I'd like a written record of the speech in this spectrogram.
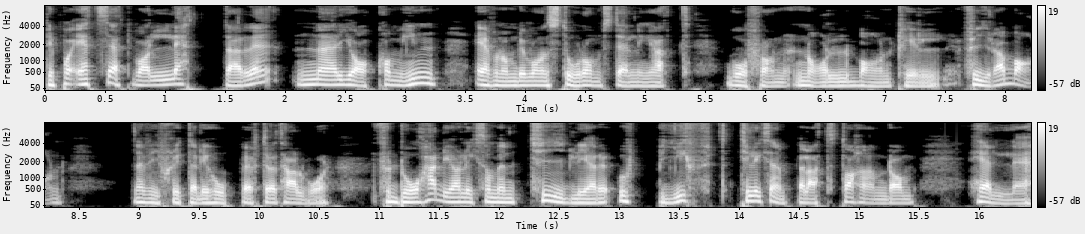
det på ett sätt var lättare när jag kom in, även om det var en stor omställning att gå från noll barn till fyra barn när vi flyttade ihop efter ett halvår. För då hade jag liksom en tydligare uppgift, till exempel att ta hand om Helle,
